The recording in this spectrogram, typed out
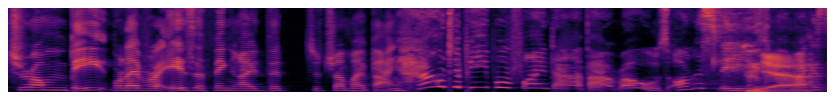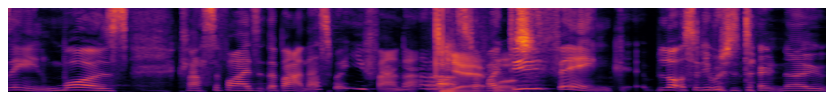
drum beat, whatever it is, a thing I the, the drum I bang. How do people find out about roles? Honestly, Yeah. magazine was classifieds at the back. That's where you found out about Yeah, stuff. I do think lots of people just don't know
